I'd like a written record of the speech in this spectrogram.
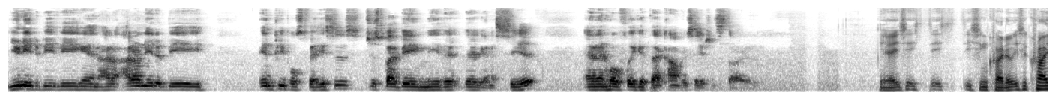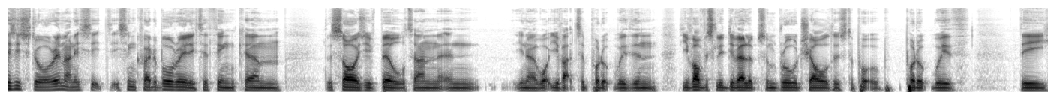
you need to be vegan. I don't, I don't need to be in people's faces just by being me. They're, they're going to see it and then hopefully get that conversation started. Yeah, it's, it's, it's incredible. It's a crazy story, man. It's it's incredible, really, to think um, the size you've built and and you know what you've had to put up with, and you've obviously developed some broad shoulders to put up, put up with the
